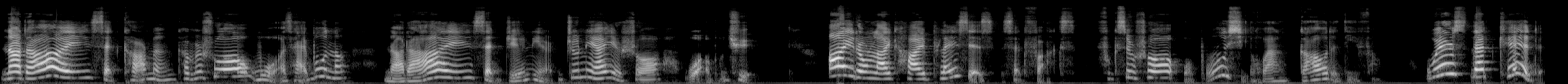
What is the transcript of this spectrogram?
Not I, said Carmen. 卡门说：“我才不呢。”Not I, said Junior. Junior 也说：“我不去。”I don't like high places, said Fox. 福克斯说：“我不喜欢高的地方。” Where's that kid?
